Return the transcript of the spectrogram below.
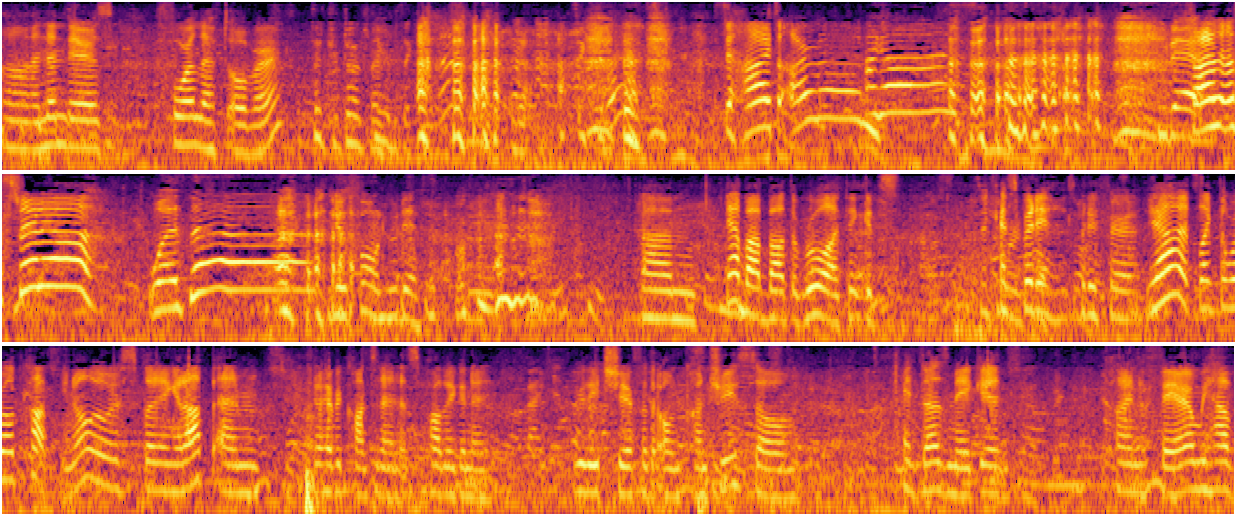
Uh, and then there's four left over. Say hi to Ireland. Hi guys. Who Say that? hi to Australia. What's up? New phone. Who this? Um, yeah, about, about the rule, I think it's it's pretty it's pretty fair. Yeah, it's like the World Cup. You know, we're splitting it up, and you know every continent is probably gonna really cheer for their own country. So it does make it kind of fair. And we have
